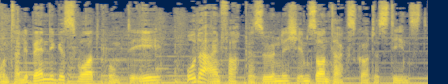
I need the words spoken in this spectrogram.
unter lebendigeswort.de oder einfach persönlich im Sonntagsgottesdienst.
